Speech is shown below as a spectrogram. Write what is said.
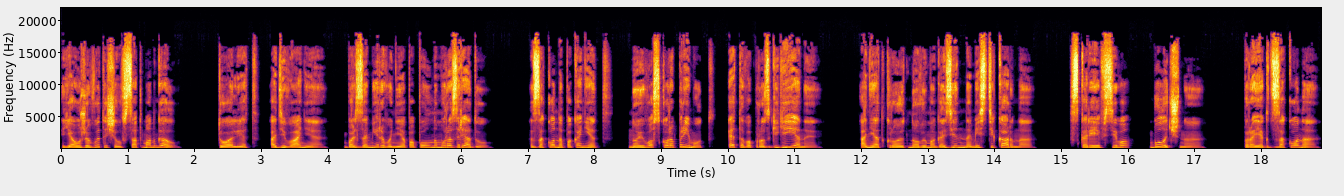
Я уже вытащил в сад мангал. Туалет, одевание, бальзамирование по полному разряду. Закона пока нет, но его скоро примут. Это вопрос гигиены. Они откроют новый магазин на месте Карна. Скорее всего, булочную. Проект закона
